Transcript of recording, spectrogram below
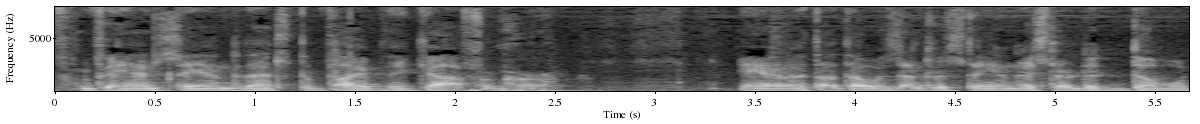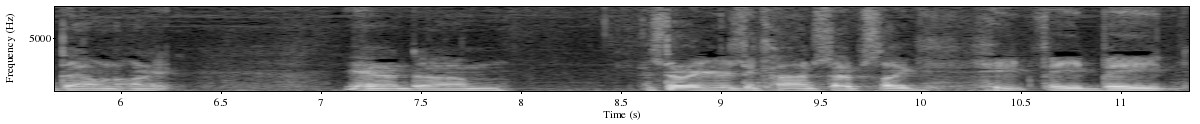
from fans saying that that's the vibe they got from her. And I thought that was interesting, and I started to double down on it. And um, I started using concepts like hate, fade, bait.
